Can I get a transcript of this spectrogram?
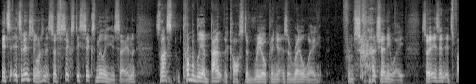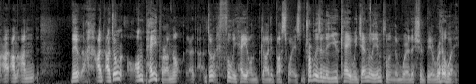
It's it's an interesting one, isn't it? So 66 million, you say, and so that's probably about the cost of reopening it as a railway from scratch, anyway. So it isn't. It's I'm. I'm the, I, I don't on paper I'm not I I don't fully hate on guided busways. The trouble is in the UK we generally implement them where there should be a railway.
